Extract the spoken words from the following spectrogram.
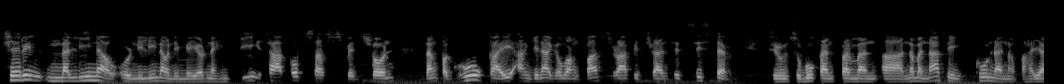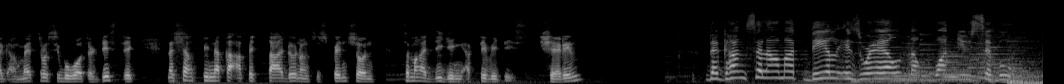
Cheryl, nalinaw or nilinaw ni Mayor na hindi sakop sa suspensyon ng paghuhukay ang ginagawang bus rapid transit system. Sinusubukan pa man, ah, naman nating kunan ng pahayag ang Metro Cebu Water District na siyang pinaka-apektado ng suspensyon sa mga digging activities. Cheryl? Daghang salamat Dale Israel ng One News Cebu.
